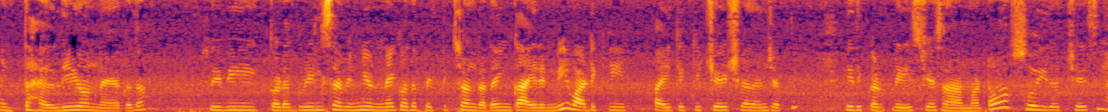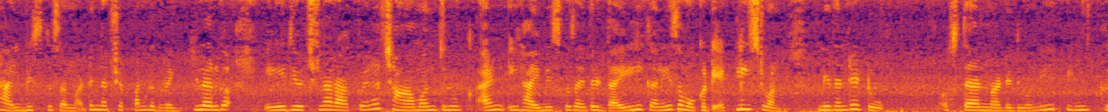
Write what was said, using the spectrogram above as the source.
ఎంత హెల్దీగా ఉన్నాయో కదా. సో ఇవి ఇక్కడ గ్రిల్స్ అవన్నీ ఉన్నాయి కదా పెట్టించాం కదా. ఇంకా ఐరన్వి వాటికి పైకి ఎక్కిచ్చేయచ్చు కదా అని చెప్పి ఇది ఇక్కడ ప్లేస్ చేశాను అనమాట సో ఇది వచ్చేసి హైబిస్కస్ అనమాట నాకు చెప్పాను కదా రెగ్యులర్గా ఏది వచ్చినా రాకపోయినా చామంతులు అండ్ ఈ హైబిస్కస్ అయితే డైలీ కనీసం ఒకటి అట్లీస్ట్ వన్ లేదంటే టూ వస్తాయన్నమాట ఇదిగోండి. పింక్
